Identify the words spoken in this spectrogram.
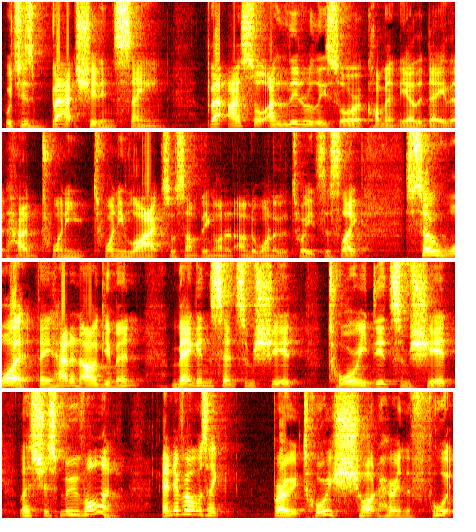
which is batshit insane. But I saw, I literally saw a comment the other day that had 20, 20 likes or something on it under one of the tweets. It's like, so what? They had an argument. Megan said some shit. Tory did some shit. Let's just move on. And everyone was like, bro, Tory shot her in the foot.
